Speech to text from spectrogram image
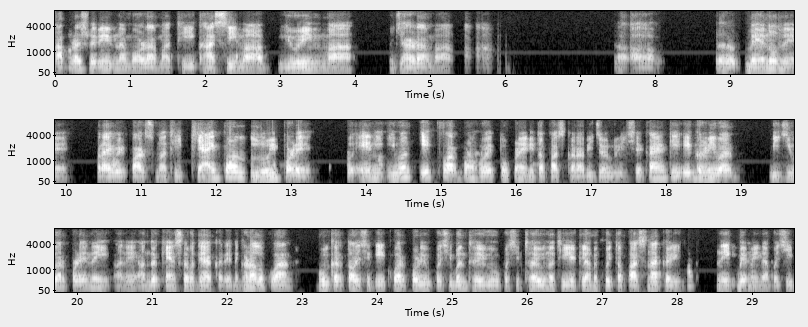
આપણા શરીરના મોડામાંથી ખાંસીમાં યુરિનમાં, ઝાડામાં બહેનોને પ્રાઇવેટ પાર્ટ્સમાંથી ક્યાંય પણ લોહી પડે, તો એની ઇવન એક વાર પણ હોય તો પણ એની તપાસ કરાવવી જરૂરી છે. કારણ કે એ ઘણીવાર બીજી વાર પડે નહીં અને અંદર કેન્સર વધ્યા કરે. ને ઘણા લોકો આ ભૂલ કરતા હોય છે કે એક વાર પડ્યું, પછી બંધ થઈ ગયું, પછી થયું નથી એટલે અમે કોઈ તપાસ ના કરી અને એક બે મહિના પછી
